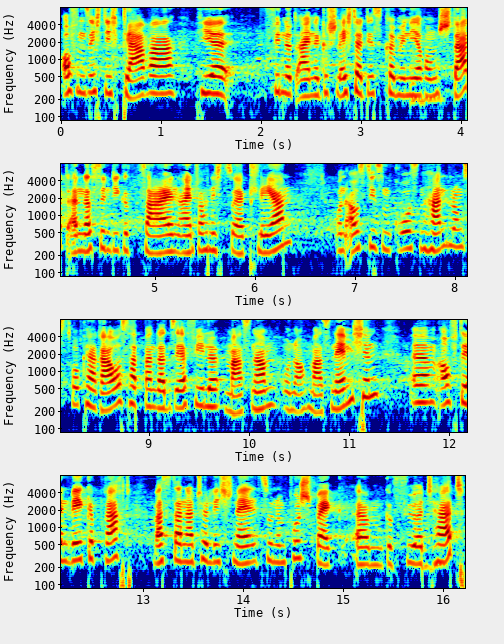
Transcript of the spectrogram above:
offensichtlich klar war, hier findet eine Geschlechterdiskriminierung statt, anders sind die Zahlen einfach nicht zu erklären. Und aus diesem großen Handlungsdruck heraus hat man dann sehr viele Maßnahmen und auch Maßnähmchen ähm, auf den Weg gebracht, was dann natürlich schnell zu einem Pushback ähm, geführt hat.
